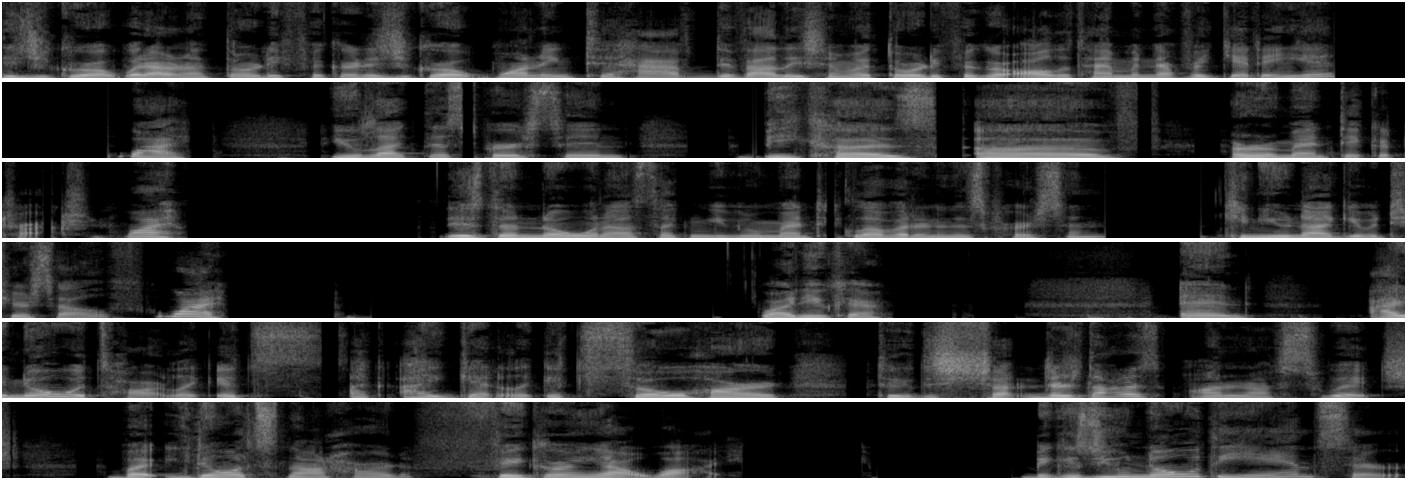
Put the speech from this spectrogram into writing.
Did you grow up without an authority figure? Did you grow up wanting to have the validation of authority figure all the time and never getting it? Why? You like this person because of a romantic attraction. Why? Is there no one else that can give you romantic love other than this person? Can you not give it to yourself? Why? Why do you care? And I know it's hard. Like it's like I get it. Like it's so hard to just shut. There's not an on and off switch. But you know what's not hard? Figuring out why. Because you know the answer.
